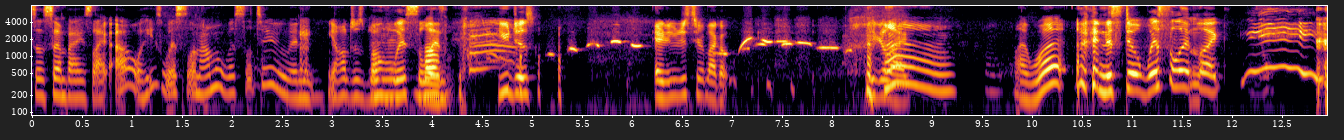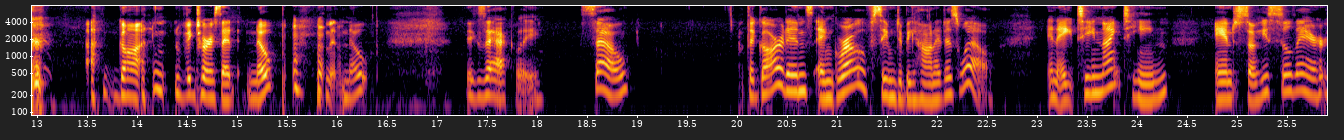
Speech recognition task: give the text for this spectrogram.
So somebody's like, "Oh, he's whistling. I'm gonna whistle too," and y'all just both And whistling. both- You just and you just hear like a. You're like. Like what? and it's still whistling like gone victoria said nope nope exactly so the gardens and grove seem to be haunted as well in 1819 and so he's still there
